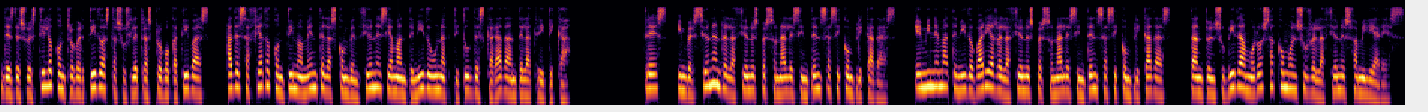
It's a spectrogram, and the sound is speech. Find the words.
Desde su estilo controvertido hasta sus letras provocativas, ha desafiado continuamente las convenciones y ha mantenido una actitud descarada ante la crítica. 3. Inversión en relaciones personales intensas y complicadas. Eminem ha tenido varias relaciones personales intensas y complicadas, tanto en su vida amorosa como en sus relaciones familiares.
